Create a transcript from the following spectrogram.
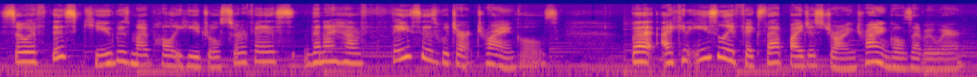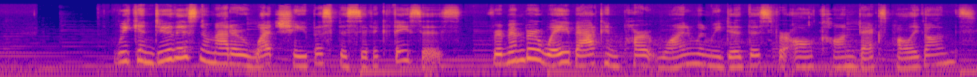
So if this cube is my polyhedral surface, then I have faces which aren't triangles. But I can easily fix that by just drawing triangles everywhere. We can do this no matter what shape a specific face is. Remember way back in part 1 when we did this for all convex polygons?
